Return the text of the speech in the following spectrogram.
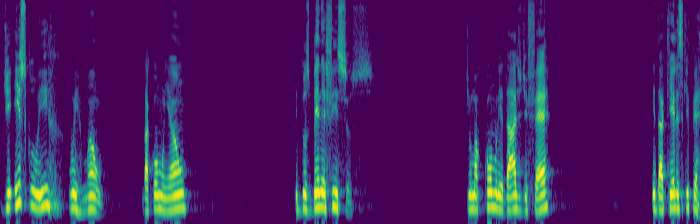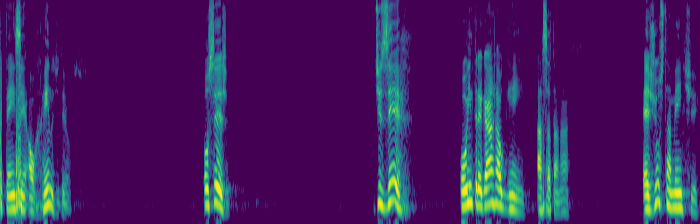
de excluir o irmão da comunhão e dos benefícios de uma comunidade de fé e daqueles que pertencem ao reino de Deus. Ou seja, dizer ou entregar alguém a Satanás é justamente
